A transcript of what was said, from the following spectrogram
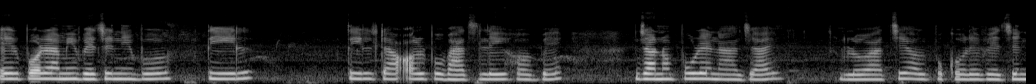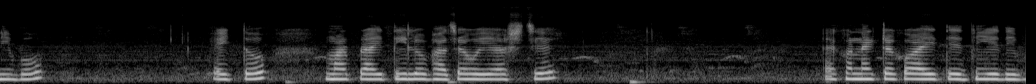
এরপরে আমি ভেজে নিব তিল। তিলটা অল্প ভাজলেই হবে, যেন পুড়ে না যায়। লো আছে অল্প করে ভেজে নিব। এই তো আমার প্রায় তিলও ভাজা হয়ে আসছে। এখন একটা কড়াইতে দিয়ে দিব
